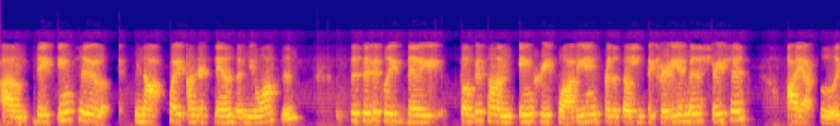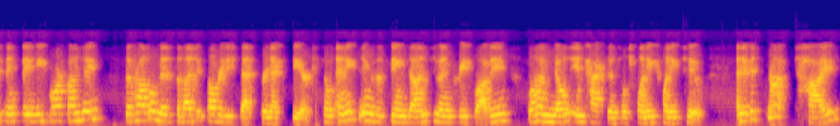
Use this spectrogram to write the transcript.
Um, they seem to not quite understand the nuances. Specifically, they focus on increased lobbying for the Social Security Administration. I absolutely think they need more funding. The problem is the budget's already set for next year. So anything that's being done to increase lobbying will have no impact until 2022. And if it's not tied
